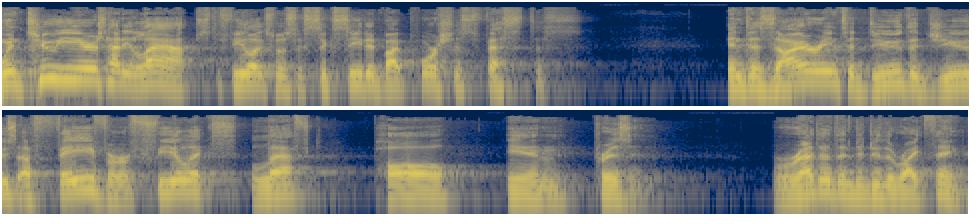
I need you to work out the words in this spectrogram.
When two years had elapsed, Felix was succeeded by Porcius Festus. And desiring to do the Jews a favor, Felix left Paul in prison rather than to do the right thing.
